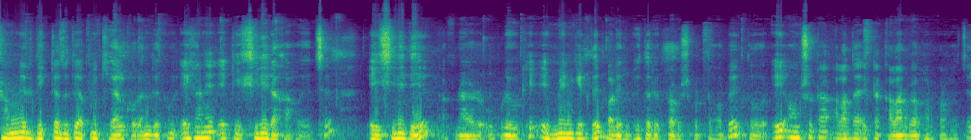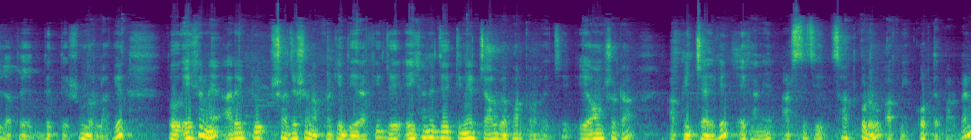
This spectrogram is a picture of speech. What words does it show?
সামনের দিকটা যদি আপনি খেয়াল করেন, দেখুন এখানে একটি সিঁড়ি রাখা হয়েছে। এই সিঁড়ি দিয়ে আপনার উপরে উঠে এই মেন গেট দিয়ে বাড়ির ভিতরে প্রবেশ করতে হবে। তো এই অংশটা আলাদা একটা কালার ব্যবহার করা হয়েছে যাতে দেখতে সুন্দর লাগে। তো এখানে আরও একটু সাজেশন আপনাকে দিয়ে রাখি যে এইখানে যে টিনের চাল ব্যবহার করা হয়েছে, এই অংশটা আপনি চাইলে এখানে আরসিসি ছাদ করেও আপনি করতে পারবেন।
